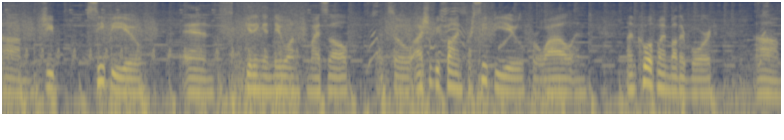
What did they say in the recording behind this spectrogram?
um, CPU and getting a new one for myself, and so I should be fine for CPU for a while, and I'm cool with my motherboard. Um,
